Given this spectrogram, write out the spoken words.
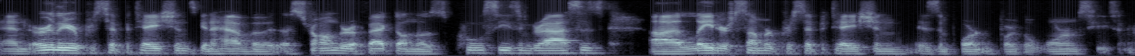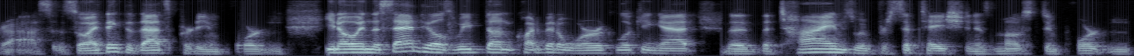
And earlier precipitation is going to have a, a, stronger effect on those cool season grasses. Uh, later summer precipitation is important for the warm season grasses. So I think that that's pretty important. You know, in the sandhills, we've done quite a bit of work looking at the, the times when precipitation is most important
